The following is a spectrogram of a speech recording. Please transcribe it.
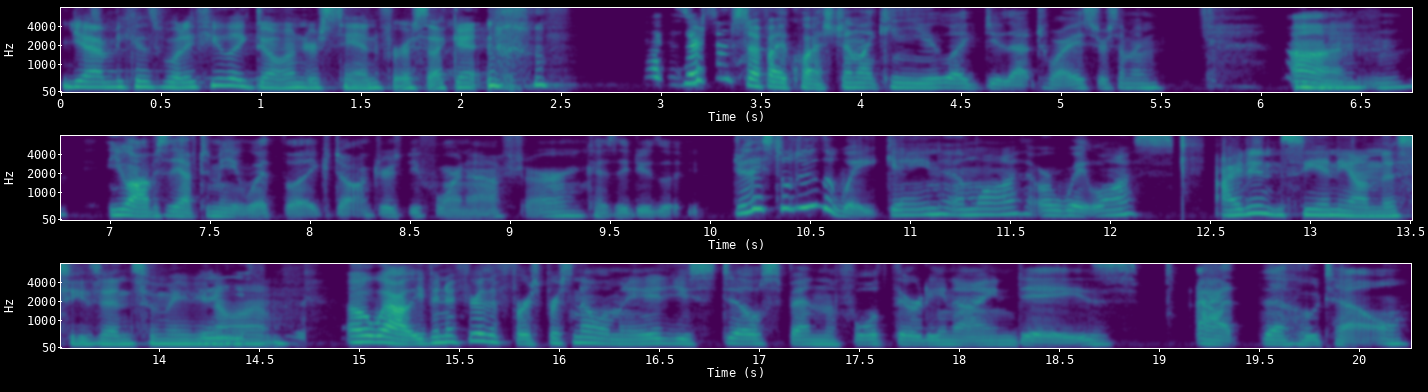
Yeah, because what if you like don't understand for a second? Yeah, 'cause there's some stuff I question, like, can you like do that twice or something? Um, you obviously have to meet with like doctors before and after because they do the. Do they still do the weight gain and loss or weight loss? I didn't see any on this season, so maybe Yeah, not. Oh wow! Even if you're the first person eliminated, you still spend the full 39 days at the hotel.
